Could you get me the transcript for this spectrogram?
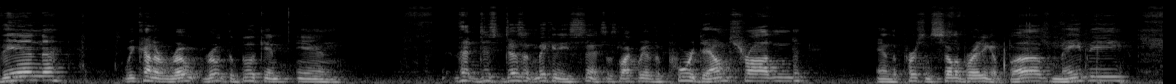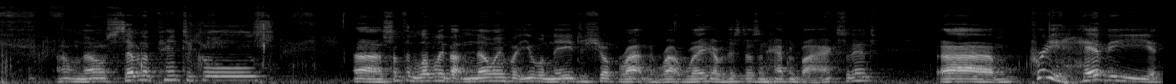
then we kind of wrote wrote the book in, in that just doesn't make any sense. It's like we have the poor downtrodden and the person celebrating above, maybe. I don't know. Seven of Pentacles. Uh, something lovely about knowing what you will need to show up right in the right way. However, this doesn't happen by accident. Um, pretty heavy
